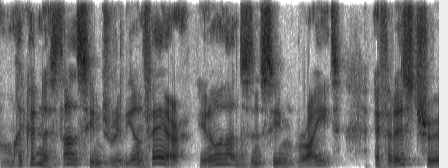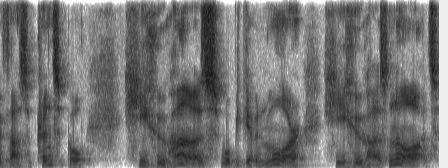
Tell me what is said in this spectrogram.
my goodness, that seems really unfair. You know that doesn't seem right. If it is true, if that's a principle, he who has will be given more. He who has not,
